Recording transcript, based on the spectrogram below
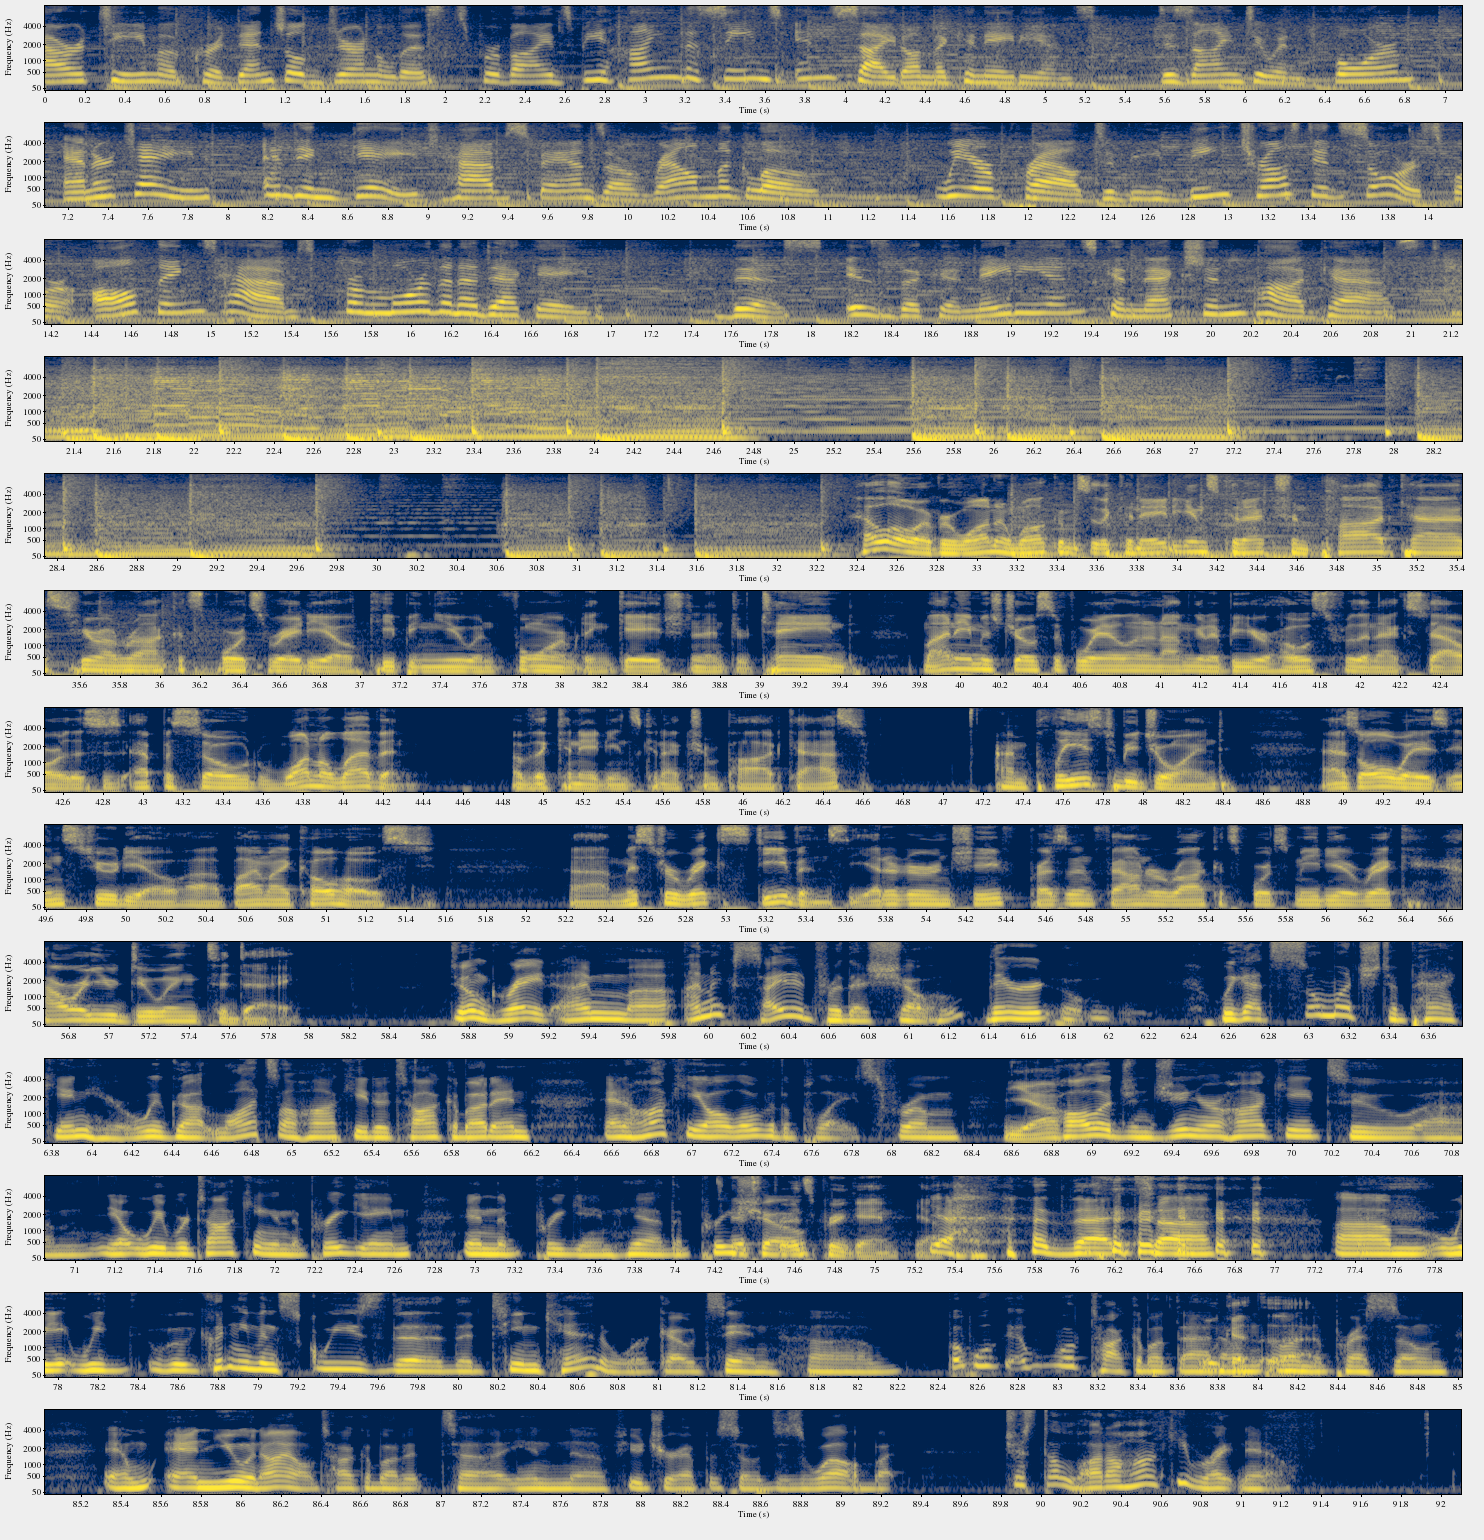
Our team of credentialed journalists provides behind the scenes insight on the Canadiens, designed to inform, entertain, and engage Habs fans around the globe. We are proud to be the trusted source for all things Habs for more than a decade. This is the Canadiens Connection Podcast. Hello, everyone, and welcome to the Canadiens Connection podcast here on Rocket Sports Radio, keeping you informed, engaged, and entertained. My name is Joseph Whalen, and I'm going to be your host for the next hour. This is episode 111 of the Canadiens Connection podcast. I'm pleased to be joined, as always, in studio uh, by my co host, uh, Mr. Rick Stevens, the editor in chief, president, founder of Rocket Sports Media. Rick, how are you doing today? Doing great. I'm uh, I'm excited for this show. There, we got so much to pack in here. We've got lots of hockey to talk about, and and hockey all over the place, from Yeah. college and junior hockey to um, you know we were talking in the pregame in the pregame, yeah, the pre-show. it's pregame. Yeah. yeah, that uh, um, we we we couldn't even squeeze the the Team Canada workouts in. Um, but we'll we'll talk about that We'll on, to on the press zone, and and you and I will talk about it uh, in uh, future episodes as well. But just a lot of hockey right now.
